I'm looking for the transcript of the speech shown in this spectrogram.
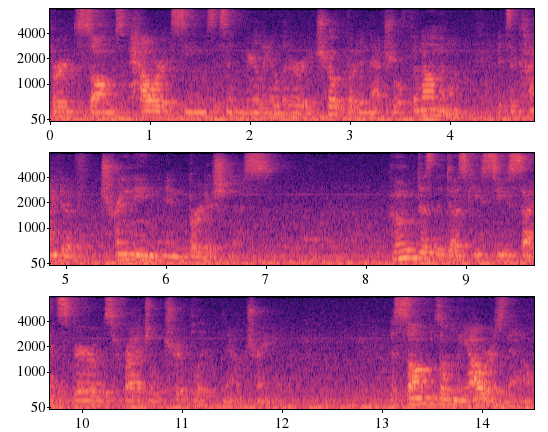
Birdsong's power, it seems, isn't merely a literary trope, but a natural phenomenon. It's a kind of training in birdishness. Whom does the dusky seaside sparrow's fragile triplet now train? The song's only ours now,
